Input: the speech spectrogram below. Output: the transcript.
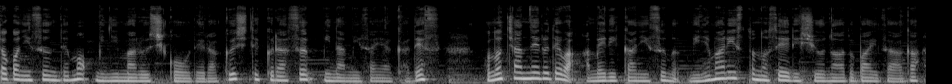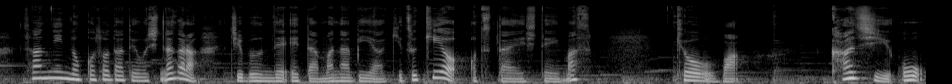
どこに住んでもミニマル思考で楽して暮らす南さやかです。このチャンネルではアメリカに住むミニマリストの整理収納アドバイザーが3人の子育てをしながら自分で得た学びや気づきをお伝えしています。今日は家事を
